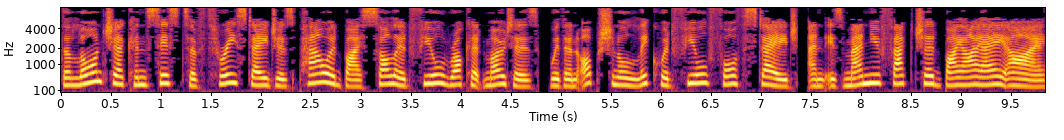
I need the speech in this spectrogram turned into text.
The launcher consists of three stages powered by solid fuel rocket motors, with an optional liquid fuel fourth stage, and is manufactured by IAI.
